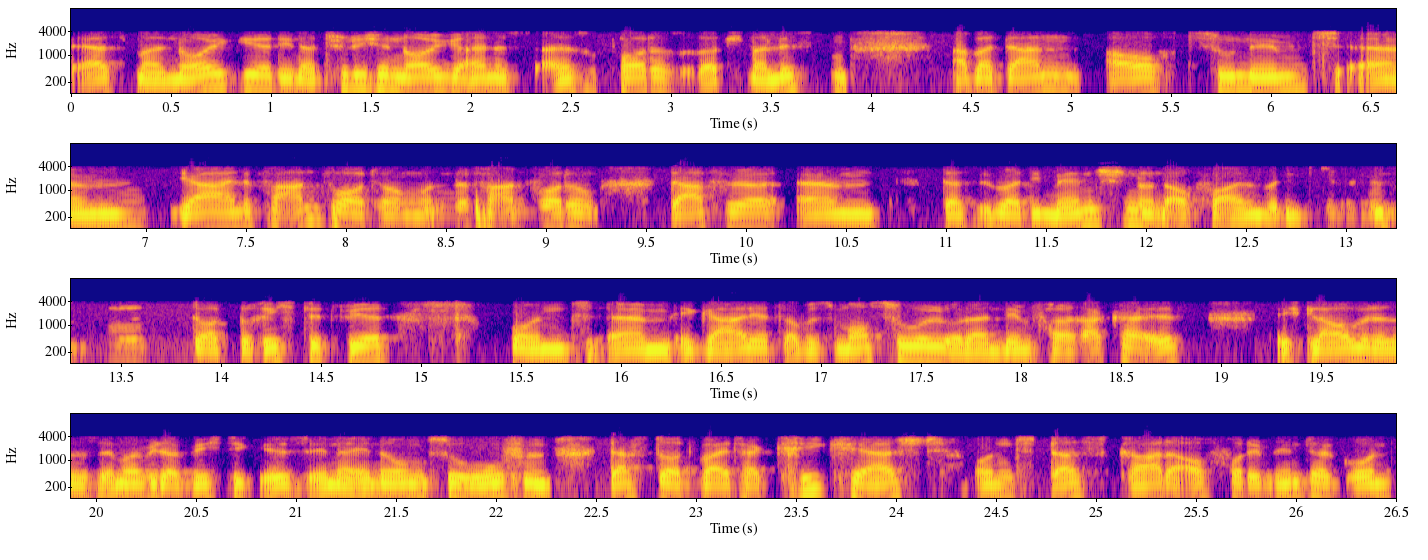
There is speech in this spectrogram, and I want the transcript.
erstmal Neugier, die natürliche Neugier eines, eines Reporters oder Journalisten, aber dann auch zunehmend ähm, ja eine Verantwortung und eine Verantwortung dafür, ähm, dass über die Menschen und auch vor allem über die Zivilisten dort berichtet wird. Und ähm, egal jetzt, ob es Mosul oder in dem Fall Raqqa ist, ich glaube, dass es immer wieder wichtig ist, in Erinnerung zu rufen, dass dort weiter Krieg herrscht und das gerade auch vor dem Hintergrund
